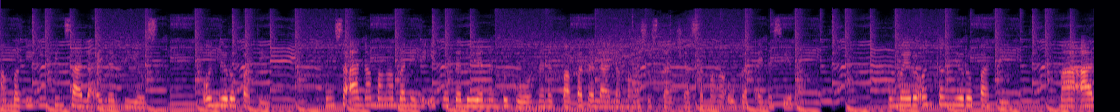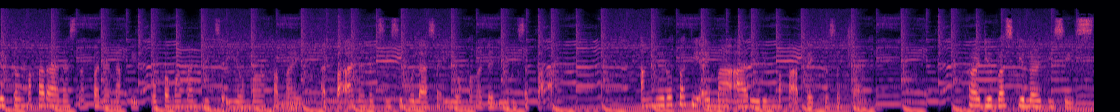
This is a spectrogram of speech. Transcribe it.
ang magiging pinsala ay nervyos o neuropathy, kung saan ang mga maliliit na daluyan ng dugo na nagpapadala ng mga sustansya sa mga ugat ay nasira. Kung mayroon kang neuropathy, maaari kang makaranas ng pananakit o pamamanhid sa iyong mga kamay at paa na nagsisimula sa iyong mga daliri sa paa. Ang neuropathy ay maaari ring makaapekto sa tiyan. Cardiovascular disease,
